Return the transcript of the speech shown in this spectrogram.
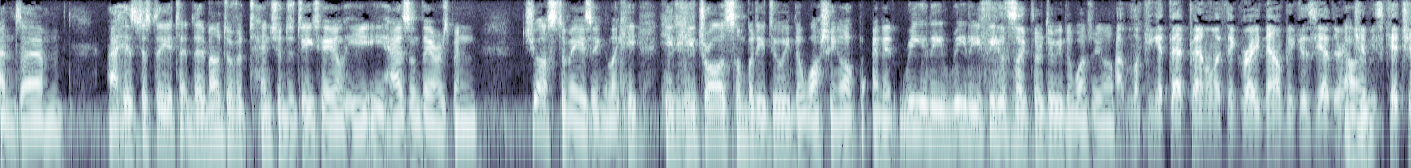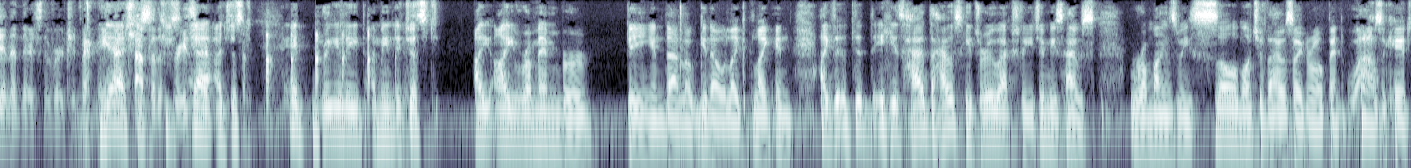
and um, uh, his just the the amount of attention to detail he, he has in there has been just amazing. Like he, he he draws somebody doing the washing up, and it really really feels like they're doing the washing up. I'm looking at that panel, I think, right now because yeah, they're in um, Jimmy's kitchen, and there's the Virgin Mary yeah, on top of the freezer. Yeah, I just it really. I mean, it just I I remember being in that look you know like like in like his had the house he drew actually Jimmy's house reminds me so much of the house I grew up in wow. when I was a kid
